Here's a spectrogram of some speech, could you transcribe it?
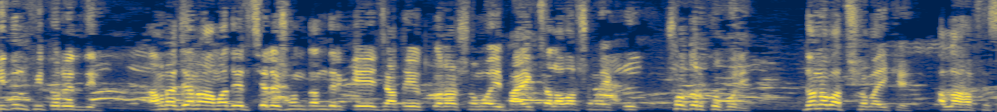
ঈদ উল ফিতরের দিন। আমরা যেন আমাদের ছেলে সন্তানদেরকে যাতায়াত করার সময়, বাইক চালাবার সময় একটু সতর্ক করি। ধন্যবাদ সবাইকে। আল্লাহ হাফেজ।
